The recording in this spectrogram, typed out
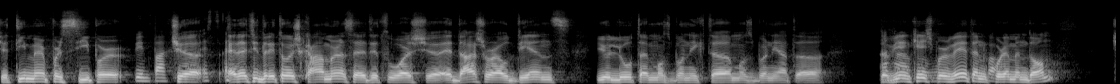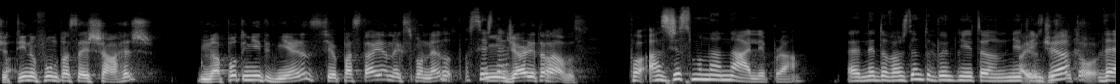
që ti merr përsipër që edhe t'i drejtohesh kamerës edhe t'i thuash që e dashur audiencë, ju lutem mos bëni këtë, mos bëni atë. Të vjen keq për veten po. kur e mendon që po. ti në fund pastaj shahesh nga po të njëjtit njerëz që pastaj janë eksponentë po, në një ngjarje të radhës. Po asgjë s'mund na nali pra. Ne do vazhdojmë të bëjmë të njëjtën njëjtën gjë dhe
